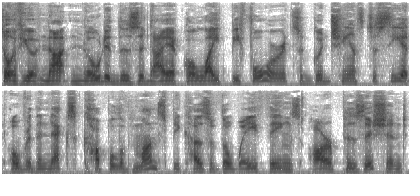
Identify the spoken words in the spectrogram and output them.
So if you have not noted the zodiacal light before, it's a good chance to see it over the next couple of months because of the way things are positioned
